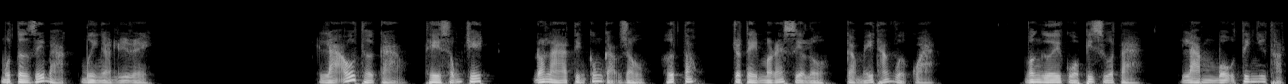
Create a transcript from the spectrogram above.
Một tờ giấy bạc 10.000 lire. Lão thờ cạo, thê sống chết, đó là tiền công cạo dầu, hớt tóc cho tên Maresiello cả mấy tháng vừa qua. Và người của Pisuta làm bộ tin như thật.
